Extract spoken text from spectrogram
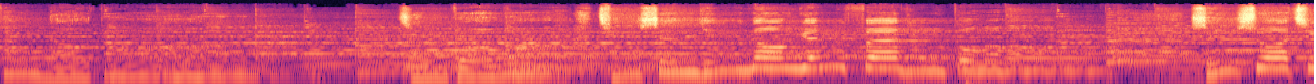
烦恼多。经过我，情深意浓，缘分薄。谁说青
